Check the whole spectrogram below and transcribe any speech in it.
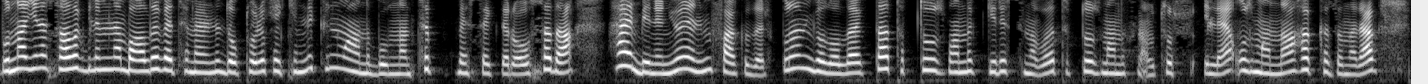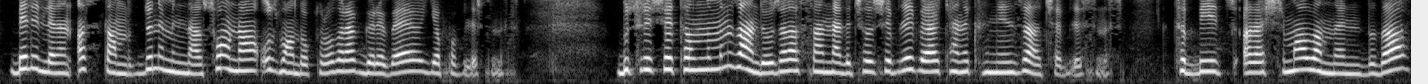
Bunlar yine sağlık bilimine bağlı ve temelinde doktorluk hekimlik ünvanı bulunan tıp meslekleri olsa da her birinin yönelimi farklıdır. Bunun yolu olarak da tıpta uzmanlık giriş sınavı, tıpta uzmanlık sınavı TUS ile uzmanlığa hak kazanarak belirlenen asistanlık döneminden sonra uzman doktor olarak göreve yapabilirsiniz. Bu süreçleri tamamlamanız halinde özel hastanelerde çalışabilir veya kendi kliniğinizi açabilirsiniz. Tıbbi araştırma alanlarında da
